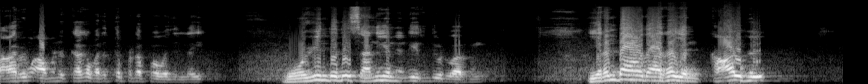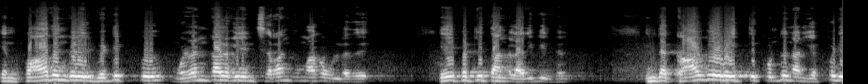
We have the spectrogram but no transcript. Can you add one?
யாரும் அவனுக்காக வருத்தப்பட போவதில்லை. ஒழிந்தது சனியன் என்று இருந்து விடுவார்கள். இரண்டாவதாக என் கால்கள் என் பாதங்களில் வெடிப்பு முழங்கால்களின் சிறங்குமாக உள்ளது. இதை பற்றி தாங்கள் அறிவீர்கள். இந்த கால்களை வைத்துக் கொண்டு நான் எப்படி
